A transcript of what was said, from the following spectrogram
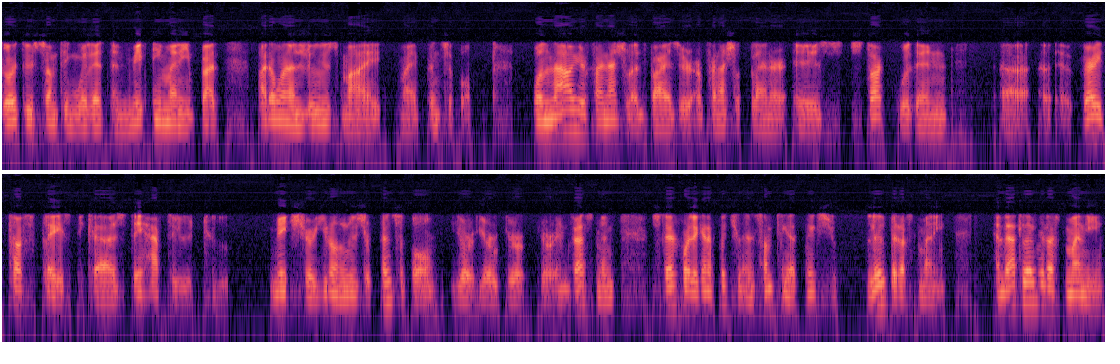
go do something with it and make me money, but I don't want to lose my, my principal. Well, now your financial advisor or financial planner is stuck within uh, a very tough place because they have to, to make sure you don't lose your principal, your, your, your, your investment. So therefore, they're going to put you in something that makes you a little bit of money. And that little bit of money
